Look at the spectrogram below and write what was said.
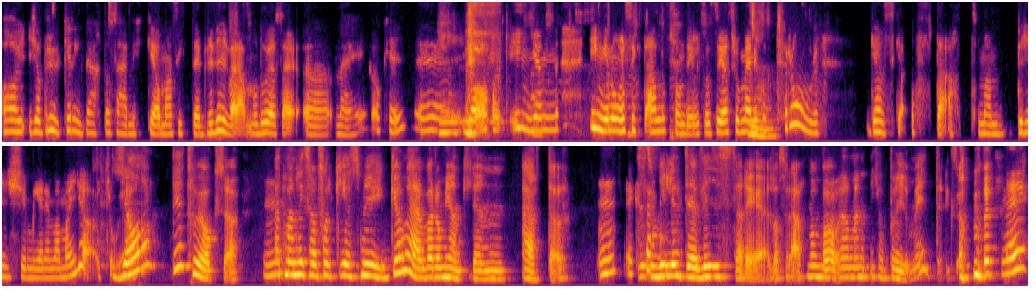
ja, oh, jag brukar inte äta så här mycket om man sitter bredvid varandra och då är jag såhär, uh, nej, okej, okay. eh, mm. jag har ingen, ingen åsikt alls om det liksom. Så jag tror människor mm. tror ganska ofta att man bryr sig mer än vad man gör. Tror jag. Ja, det tror jag också. Mm. Att man liksom, folk smyger med vad de egentligen äter. Mm, exakt. Liksom vill inte visa det eller sådär. Man bara, ja men jag bryr mig inte liksom. Nej,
